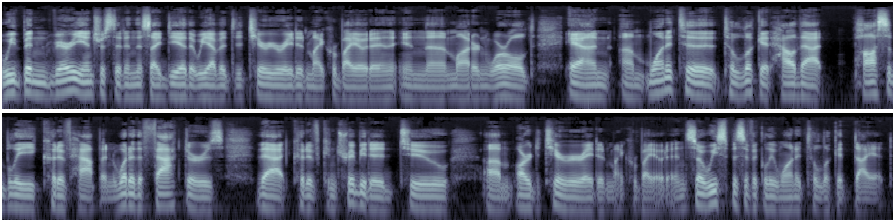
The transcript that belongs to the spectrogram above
We've been very interested in this idea that we have a deteriorated microbiota in, in the modern world and um, wanted to, to look at how that possibly could have happened? What are the factors that could have contributed to um, our deteriorated microbiota? And so we specifically wanted to look at diet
